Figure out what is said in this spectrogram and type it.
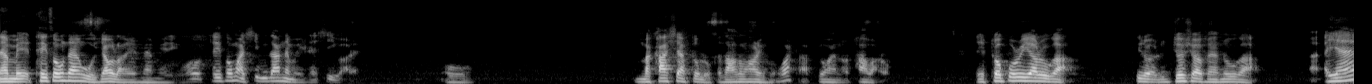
နာမည်ထိတ်ဆုံးတန်းကိုရောက်လာတဲ့နာမည်တွေဟိုထိတ်ဆုံးမှာရှိပြီးသားနာမည်တွေလည်းရှိပါတယ်ဟိုမကာရှက်တို့လိုကစားသမားတွေပေါ့ကွာဒါပြောရရင်တော့ထားပါတော့ဒီတိုပိုရီယာတို့ကပြီးတော့ဂျော့ရှွာဖန်တို့ကအရန်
